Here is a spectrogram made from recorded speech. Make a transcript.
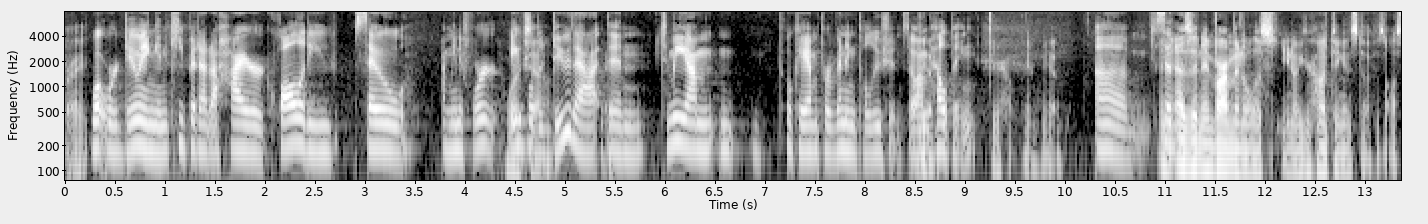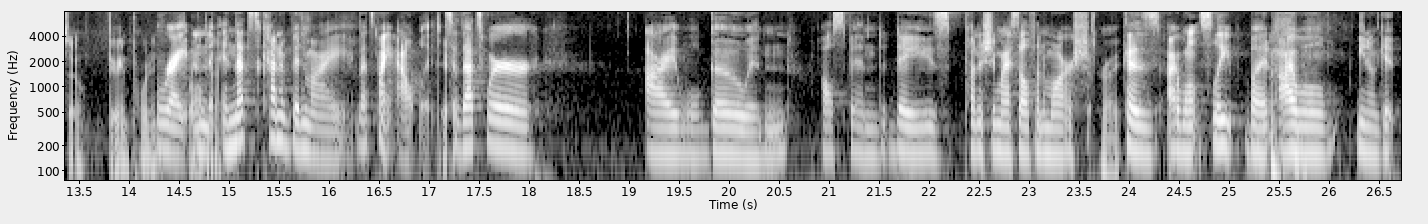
Right. what we're doing and keep it at a higher quality. So, I mean, if we're Works able to do that, then to me, I'm okay. I'm preventing pollution, so I'm Yeah. helping. You're helping, yeah. Um, so and as an environmentalist, you know, your hunting and stuff is also very important. right and that. and that's kind of been my that's my outlet so that's where i will go and i'll spend days punishing myself in a marsh Right. because i won't sleep but i will you know get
